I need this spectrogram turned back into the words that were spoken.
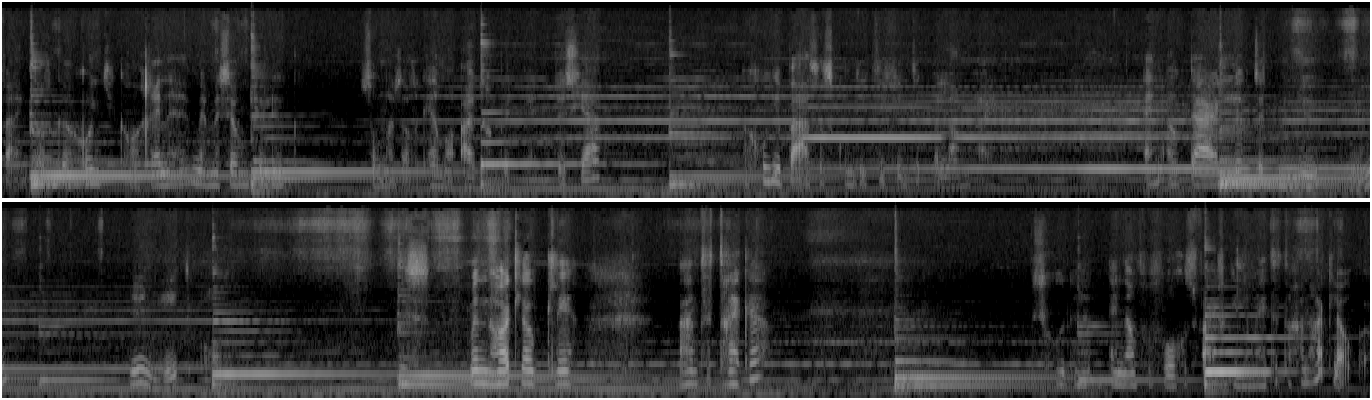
fijn. Dat ik een rondje kan rennen met mijn zoontje Luc zonder dat ik helemaal uitgeput ben. Dus ja, een goede basisconditie vind ik belangrijk. En ook daar lukt het me nu, nu, nu niet om dus mijn hardloopkleer aan te trekken. Vervolgens 5 kilometer te gaan hardlopen.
